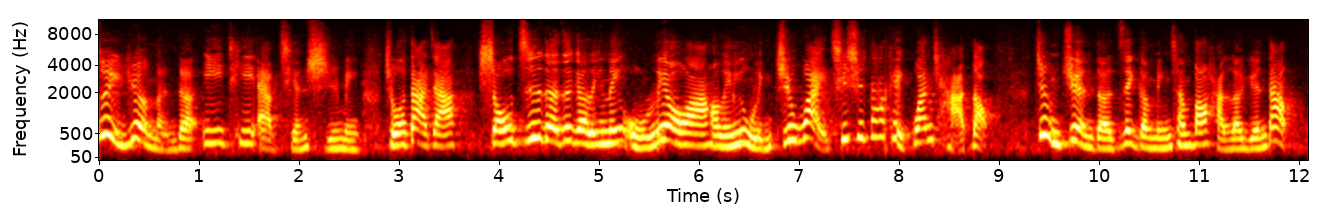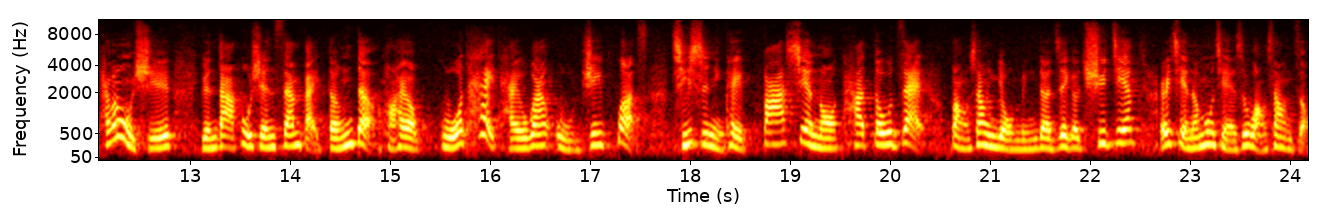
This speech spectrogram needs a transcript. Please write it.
最热门的 ETF 前十名，除了大家熟知的这个零零五六啊，好零零五零之外，其实大家可以观察到，证券的这个名称包含了元大台湾五十、元大沪深三百等等，好，还有国泰台湾五 G Plus。其实你可以发现哦，它都在榜上有名的这个区间，而且呢，目前也是往上走。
